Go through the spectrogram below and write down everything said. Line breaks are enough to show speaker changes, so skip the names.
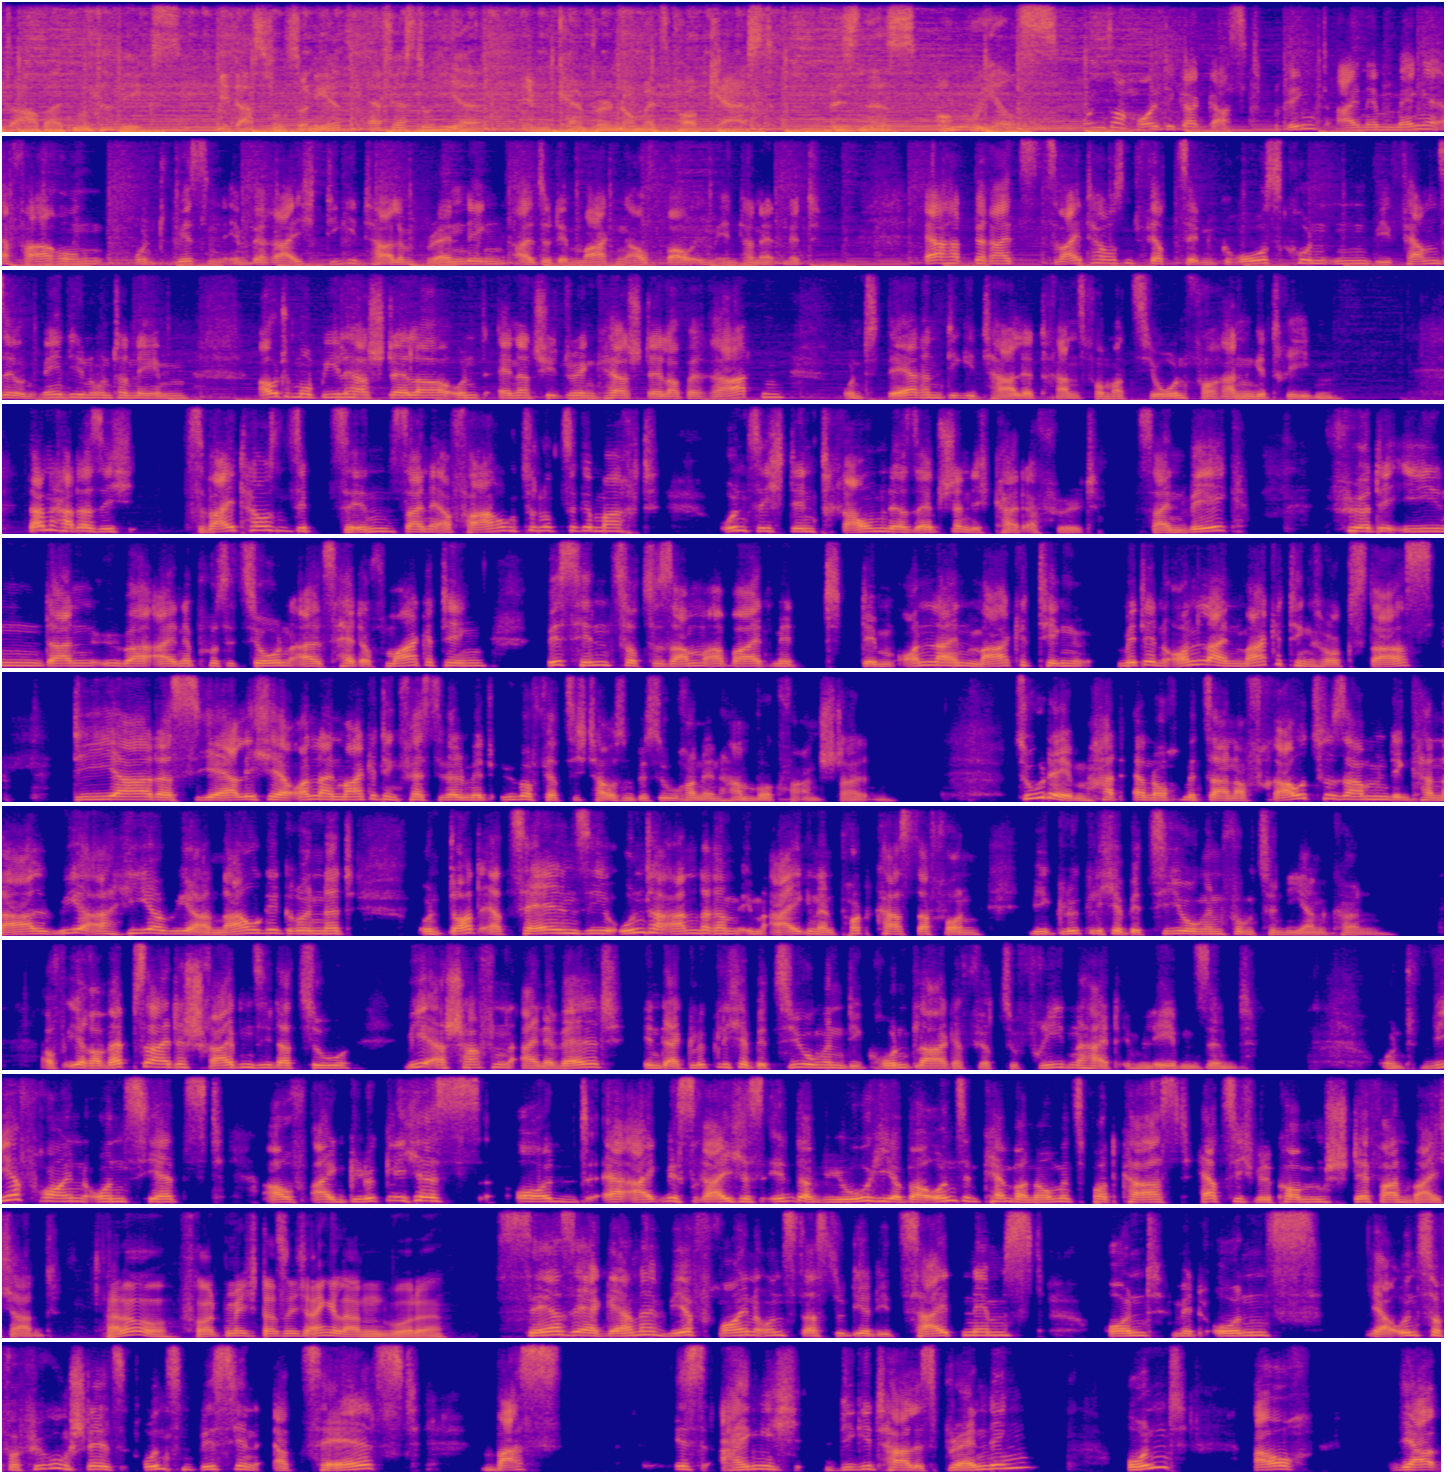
und Arbeiten unterwegs. Wie das funktioniert, erfährst du hier im Camper Nomads Podcast. Business on Wheels.
Unser heutiger Gast bringt eine Menge Erfahrung und Wissen im Bereich digitalem Branding, also dem Markenaufbau im Internet mit. Er hat bereits 2014 Großkunden wie Fernseh- und Medienunternehmen, Automobilhersteller und Energy Drink Hersteller beraten und deren digitale Transformation vorangetrieben. Dann hat er sich 2017 seine Erfahrung zunutze gemacht und sich den Traum der Selbstständigkeit erfüllt. Sein Weg führte ihn dann über eine Position als Head of Marketing bis hin zur Zusammenarbeit mit dem Online-Marketing, mit den Online-Marketing-Rockstars, die ja das jährliche Online-Marketing-Festival mit über 40.000 Besuchern in Hamburg veranstalten. Zudem hat er noch mit seiner Frau zusammen den Kanal We Are Here, We Are Now gegründet. Und dort erzählen sie unter anderem im eigenen Podcast davon, wie glückliche Beziehungen funktionieren können. Auf ihrer Webseite schreiben sie dazu, wir erschaffen eine Welt, in der glückliche Beziehungen die Grundlage für Zufriedenheit im Leben sind. Und wir freuen uns jetzt auf ein glückliches und ereignisreiches Interview hier bei uns im Camper Nomads Podcast. Herzlich willkommen, Stefan Weichand.
Hallo, freut mich, dass ich eingeladen wurde.
Sehr, sehr gerne. Wir freuen uns, dass du dir die Zeit nimmst und mit uns, ja, uns zur Verfügung stellst, uns ein bisschen erzählst, was ist eigentlich digitales Branding und auch ja,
